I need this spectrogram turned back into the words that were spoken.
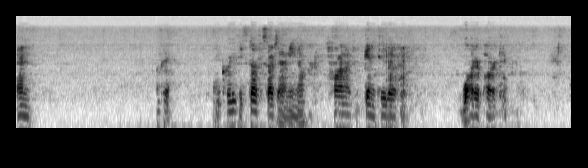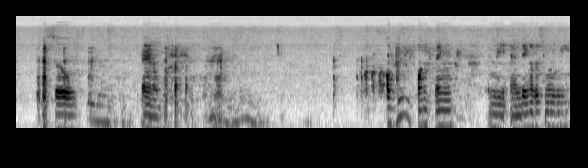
And okay, and crazy stuff starts happening. You know, trying to get into the water park. So, and um, a really funny thing in the ending of this movie.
